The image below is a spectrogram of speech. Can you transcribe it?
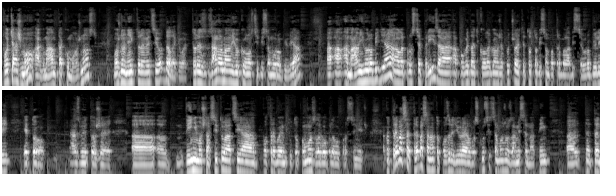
poťažmo, ak mám takú možnosť, možno niektoré veci oddelegovať, ktoré za normálnych okolností by som urobil ja a, a, a mám ich urobiť ja, ale proste prísť a, a povedať kolegom, že počúvajte, toto by som potreboval, aby ste urobili. Je to, nazvime to, že výnimočná situácia, potrebujem túto pomoc, lebo, lebo proste niečo. Ako treba, sa, treba sa na to pozrieť, Juraj, alebo skúsiť sa možno zamyslieť nad tým, ten,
